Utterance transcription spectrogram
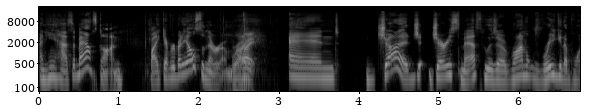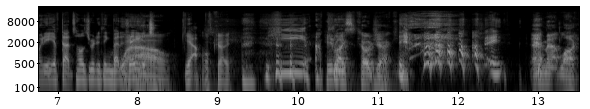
and he has a mask on, like everybody else in the room. Right. Right. And Judge Jerry Smith, who is a Ronald Reagan appointee, if that tells you anything about his age, Wow. yeah, Okay. he He likes Kojak and Matlock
